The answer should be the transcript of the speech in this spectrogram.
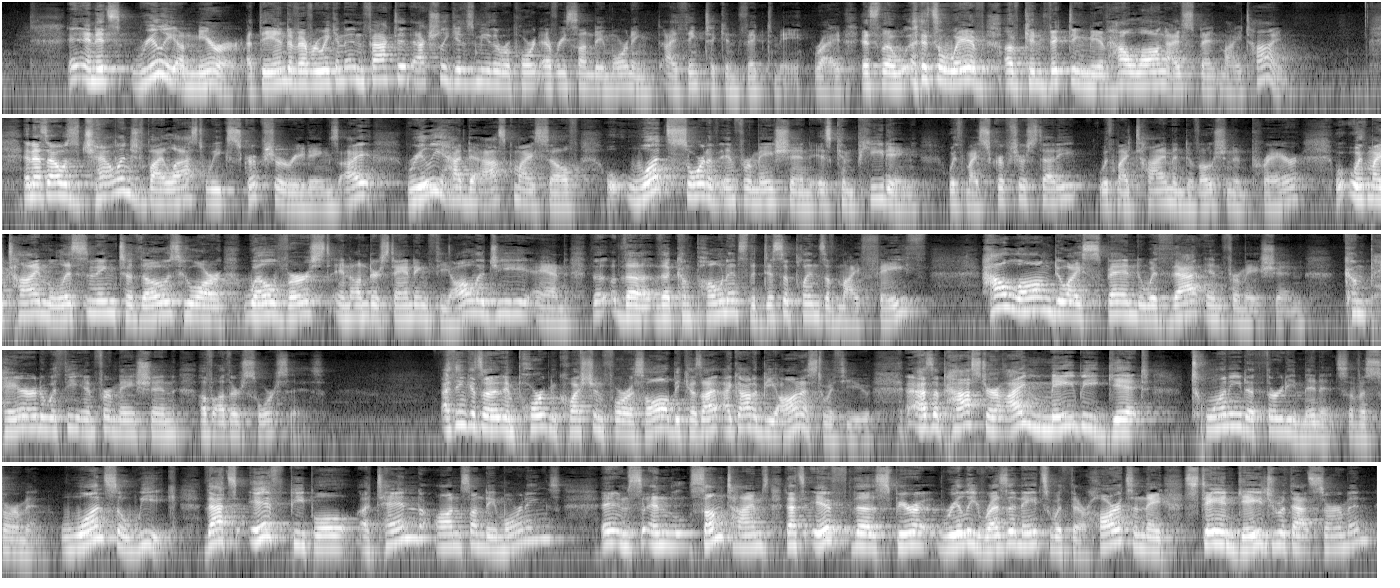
And it's really a mirror at the end of every week. And in fact, it actually gives me the report every Sunday morning, I think, to convict me, right? It's, the, it's a way of, of convicting me of how long I've spent my time. And as I was challenged by last week's scripture readings, I really had to ask myself what sort of information is competing with my scripture study, with my time in devotion and prayer, with my time listening to those who are well versed in understanding theology and the, the, the components, the disciplines of my faith. How long do I spend with that information compared with the information of other sources? I think it's an important question for us all because I, I got to be honest with you. As a pastor, I maybe get 20 to 30 minutes of a sermon once a week. That's if people attend on Sunday mornings. And, and sometimes that's if the Spirit really resonates with their hearts and they stay engaged with that sermon.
